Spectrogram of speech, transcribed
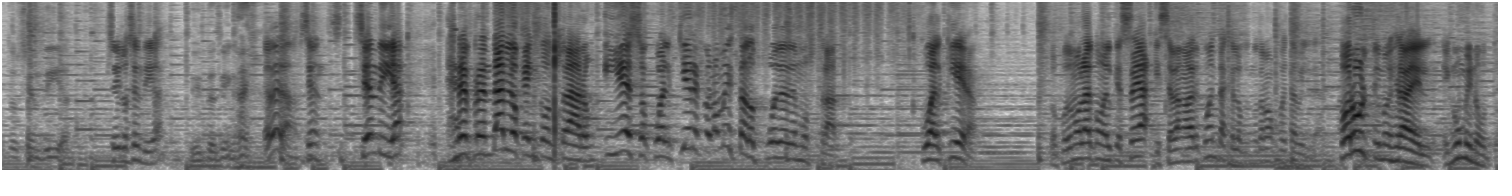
Estos 100 días. Sí, los 100 días. 100 años. Es verdad, 100, días. Refrendar lo que encontraron. Y eso cualquier economista lo puede demostrar. Cualquiera. Lo podemos hablar con el que sea y se van a dar cuenta que lo que encontraron fue estabilidad. Por último, Israel, en un minuto.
